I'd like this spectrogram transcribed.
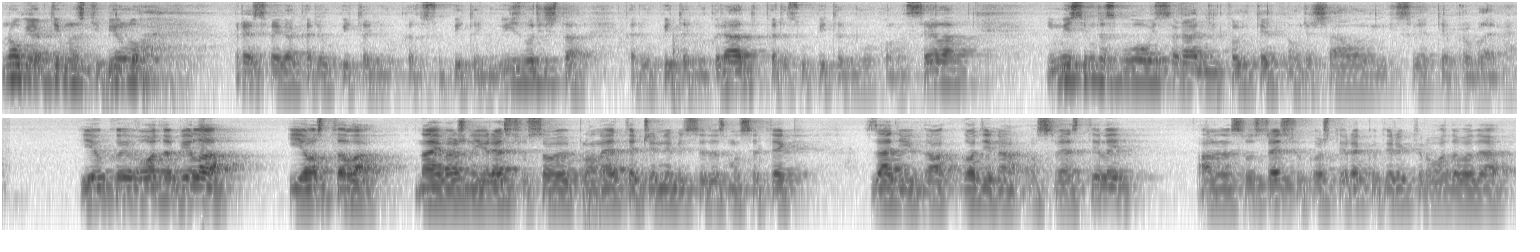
Mnogo aktivnosti bilo, pre svega kada, je u pitanju, kada su u pitanju izvorišta, kada je u pitanju grad, kada su u pitanju okolna sela i mislim da smo u ovoj saradnji kvalitetno rešavali sve te probleme. Iako je voda bila i ostala najvažniji resurs ove planete, čini mi se da smo se tek zadnjih godina osvestili, ali na svu sreću, kao što je rekao direktor vodovoda,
